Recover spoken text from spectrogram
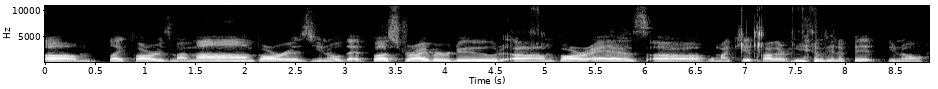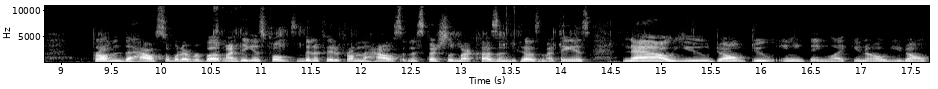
um like far as my mom far as you know that bus driver dude um far as uh well my kid's father he didn't benefit you know from the house or whatever but my thing is folks benefited from the house and especially my cousin because my thing is now you don't do anything like you know you don't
